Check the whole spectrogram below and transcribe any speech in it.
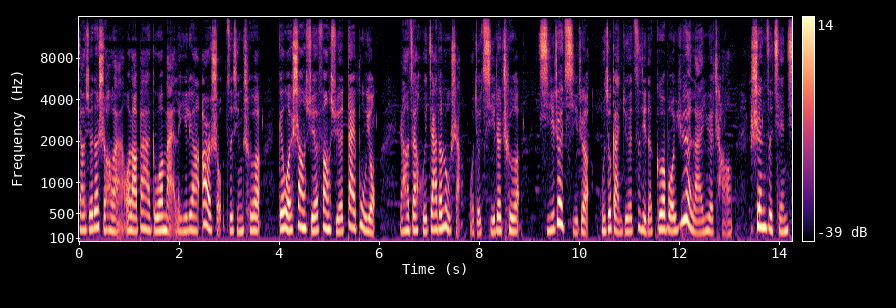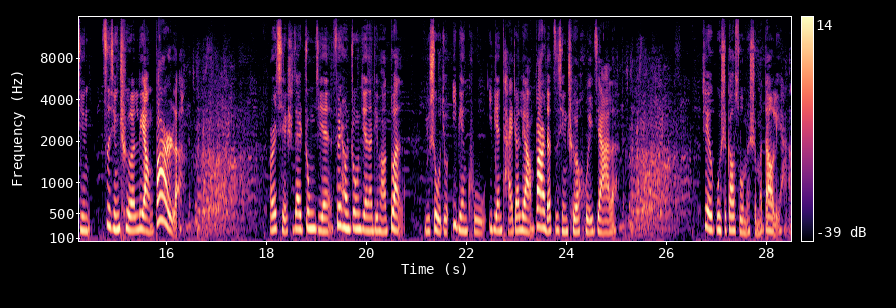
小学的时候啊，我老爸给我买了一辆二手自行车，给我上学放学代步用。然后在回家的路上，我就骑着车，骑着骑着，我就感觉自己的胳膊越来越长，身子前倾，自行车两半儿了，而且是在中间非常中间的地方断了。于是我就一边哭一边抬着两半儿的自行车回家了。这个故事告诉我们什么道理哈？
